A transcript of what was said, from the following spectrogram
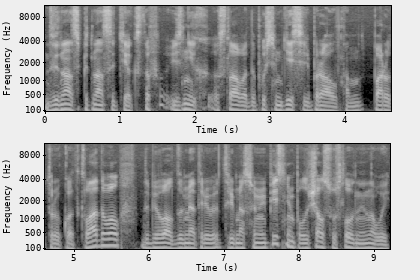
12-15 текстов, из них Слава, допустим, 10 брал, там пару-тройку откладывал, добивал двумя-тремя своими песнями, получался условный новый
